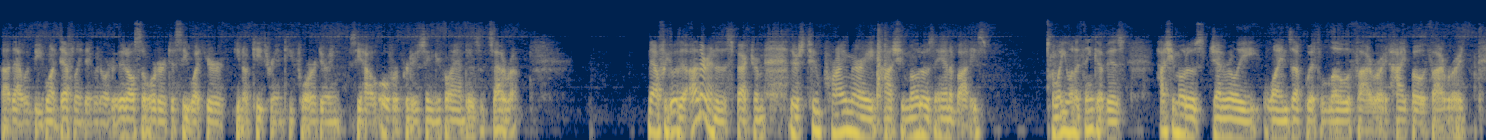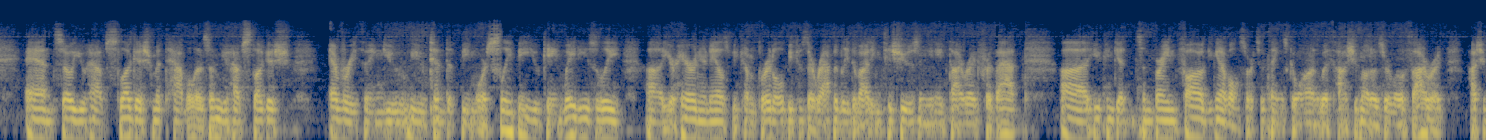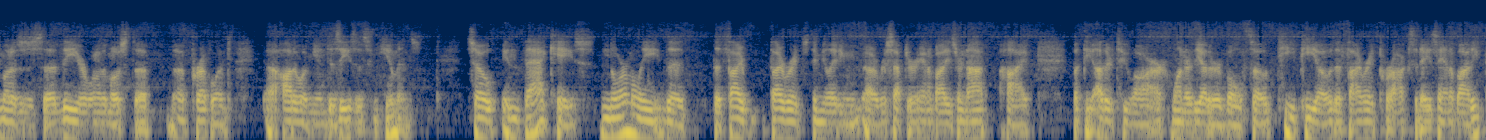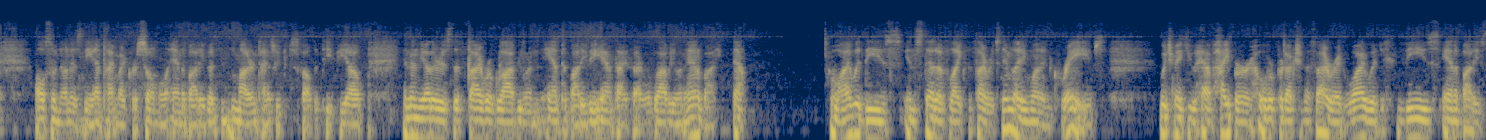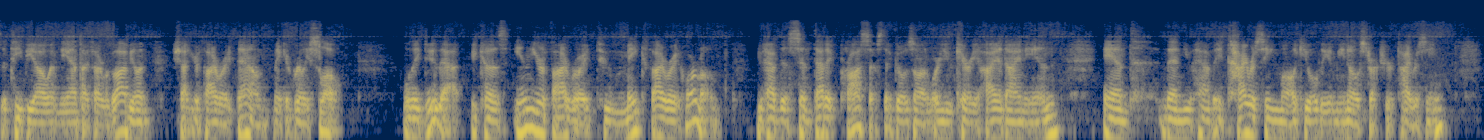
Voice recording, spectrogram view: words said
Uh, that would be one definitely they would order. They'd also order to see what your you know T3 and T4 are doing, see how overproducing your gland is, etc. Now, if we go to the other end of the spectrum, there's two primary Hashimoto's antibodies. And what you want to think of is Hashimoto's generally winds up with low thyroid, hypothyroid. And so you have sluggish metabolism, you have sluggish everything. You, you tend to be more sleepy, you gain weight easily, uh, your hair and your nails become brittle because they're rapidly dividing tissues and you need thyroid for that. Uh, you can get some brain fog. You can have all sorts of things go on with Hashimoto's or low thyroid. Hashimoto's is uh, the or one of the most uh, uh, prevalent uh, autoimmune diseases in humans. So in that case, normally the the thy- thyroid stimulating uh, receptor antibodies are not high, but the other two are one or the other or both. So TPO, the thyroid peroxidase antibody, also known as the antimicrosomal antibody, but modern times we just call it the TPO. And then the other is the thyroglobulin antibody, the antithyroglobulin antibody. Now, why would these, instead of like the thyroid stimulating one in Graves, which make you have hyper overproduction of thyroid, why would these antibodies, the TPO and the antithyroglobulin, shut your thyroid down, make it really slow? Well, they do that because in your thyroid, to make thyroid hormone, you have this synthetic process that goes on where you carry iodine in, and then you have a tyrosine molecule, the amino structure of tyrosine.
